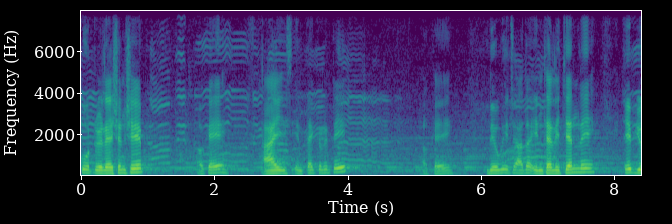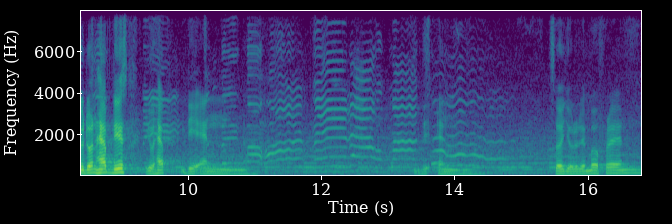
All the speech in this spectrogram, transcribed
good relationship, okay, I is integrity, okay, deal with each other intelligently. If you don't have this, you have the end. The end. So you remember friend,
